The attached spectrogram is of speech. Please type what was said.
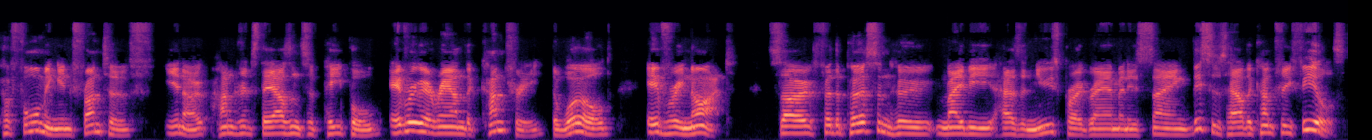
performing in front of you know hundreds thousands of people everywhere around the country the world every night. So for the person who maybe has a news program and is saying this is how the country feels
